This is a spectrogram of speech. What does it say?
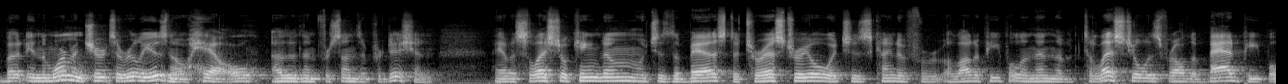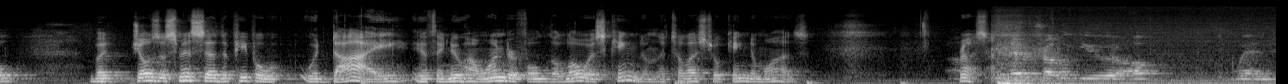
But in the Mormon church, there really is no hell other than for sons of perdition. They have a celestial kingdom, which is the best, a terrestrial, which is kind of for a lot of people, and then the telestial is for all the bad people. But Joseph Smith said that people would die if they knew how wonderful the lowest kingdom, the telestial kingdom, was. Russ. Did it ever trouble you at all when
